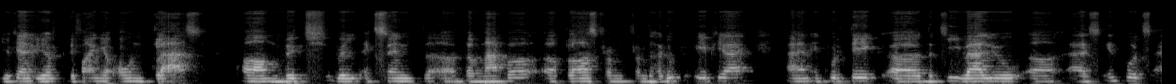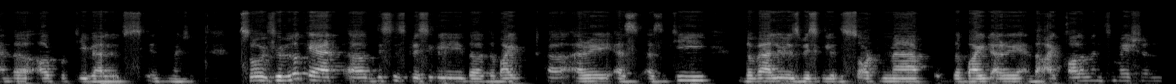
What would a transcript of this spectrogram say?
you can you have to define your own class um, which will extend the, the mapper uh, class from, from the Hadoop API and it will take uh, the key value uh, as inputs and the output key values information. So if you look at uh, this is basically the, the byte uh, array as, as key, the value is basically the sorted map, the byte array and the I column information.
